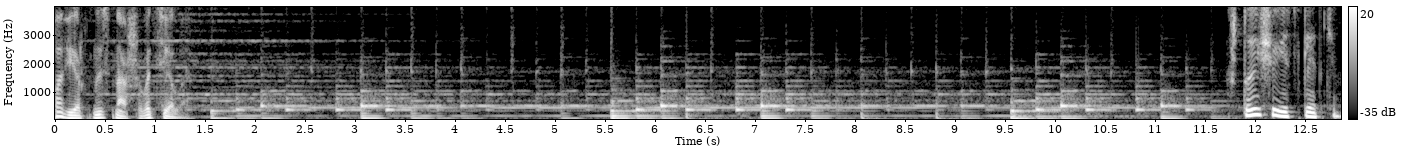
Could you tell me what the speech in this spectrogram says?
поверхность нашего тела. Что еще есть в клетке?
